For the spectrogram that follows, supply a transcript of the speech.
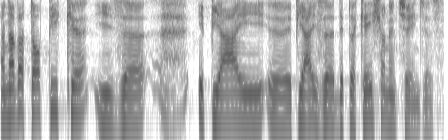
Another topic uh, is uh, API, uh, API's deprecation and changes.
